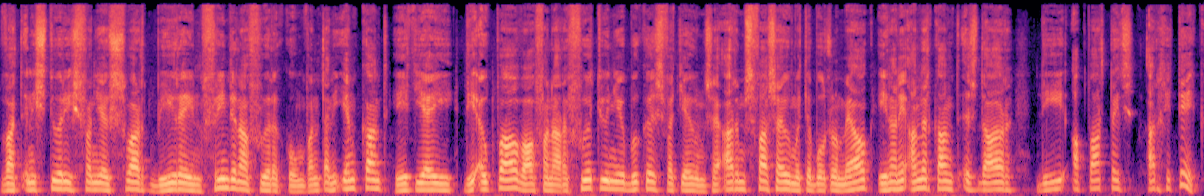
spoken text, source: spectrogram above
wat in die stories van jou swart bure en vriende na vore kom want aan die een kant het jy die oupa waarvan daar 'n foto in jou boek is wat jou in sy arms vashou met 'n bottel melk en aan die ander kant is daar die apartheids argitek.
